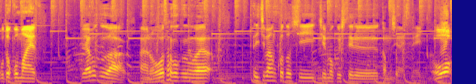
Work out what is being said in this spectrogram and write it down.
男前。いや僕はあの大迫君は一番今年注目してるかもしれないですね、今お！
